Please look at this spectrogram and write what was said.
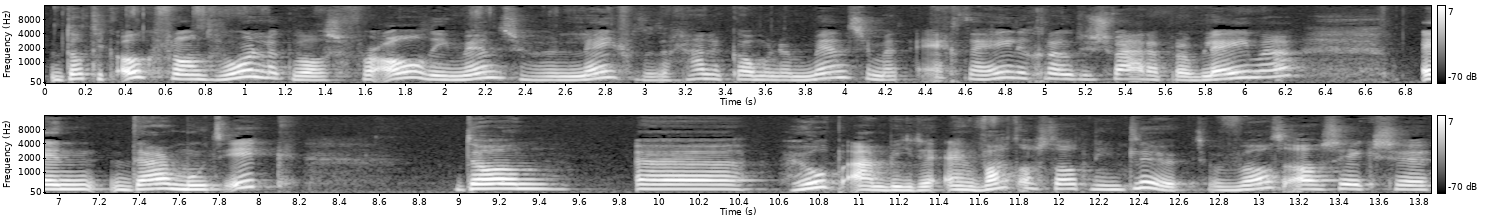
dat ik ook verantwoordelijk was voor al die mensen hun leven te gaan. Er komen er mensen met echt hele grote, zware problemen. En daar moet ik dan uh, hulp aanbieden. En wat als dat niet lukt? Wat als ik ze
